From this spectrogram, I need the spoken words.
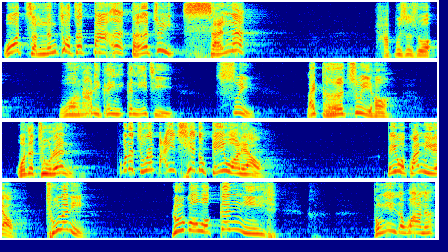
我怎么能做这大恶得罪神呢？他不是说我哪里可以跟你一起睡，来得罪哈、我的主人，我的主人把一切都给我了，给我管理了，除了你。如果我跟你同意的话呢，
